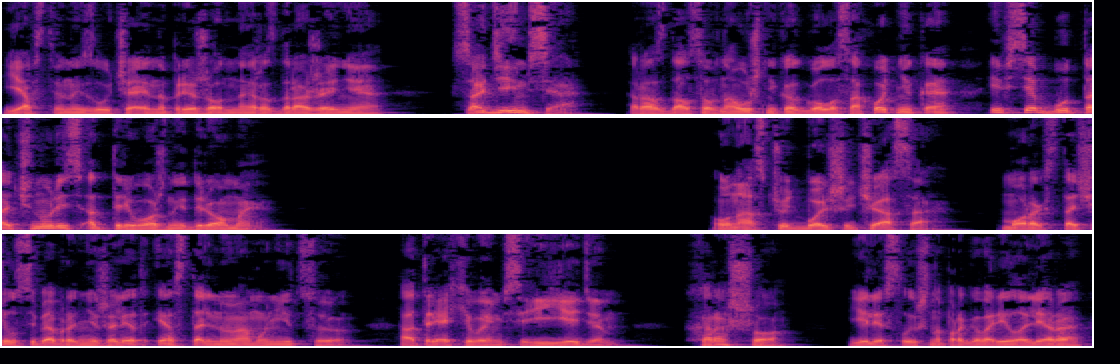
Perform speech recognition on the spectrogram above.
явственно излучая напряженное раздражение. «Садимся!» Раздался в наушниках голос охотника, и все будто очнулись от тревожной дремы. «У нас чуть больше часа». Морок стащил себя бронежилет и остальную амуницию. «Отряхиваемся и едем». «Хорошо», — еле слышно проговорила Лера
